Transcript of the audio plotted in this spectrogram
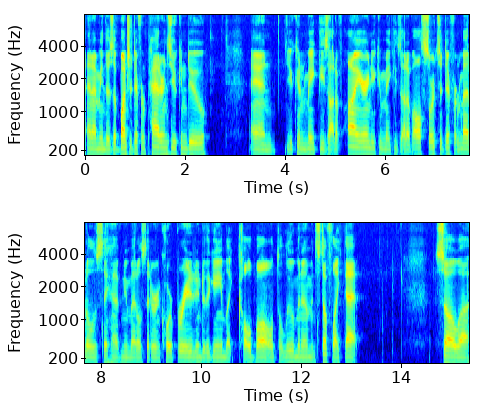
And I mean, there's a bunch of different patterns you can do. And you can make these out of iron, you can make these out of all sorts of different metals. They have new metals that are incorporated into the game, like cobalt, aluminum, and stuff like that. So, uh,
